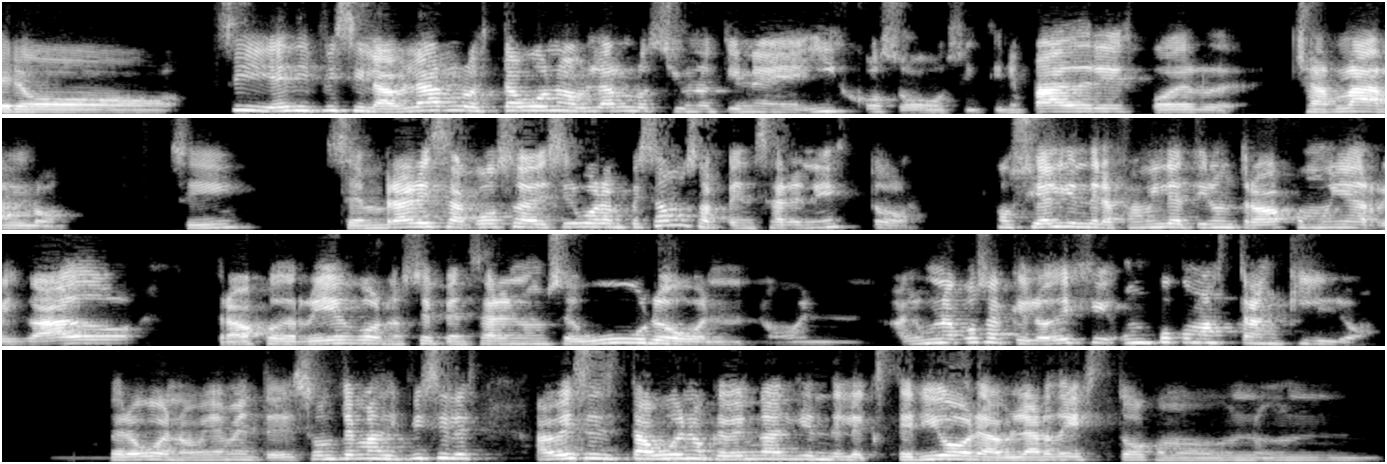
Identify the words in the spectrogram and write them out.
Pero sí, es difícil hablarlo, está bueno hablarlo si uno tiene hijos o si tiene padres, poder charlarlo, ¿sí? Sembrar esa cosa, decir, bueno, empezamos a pensar en esto, o si alguien de la familia tiene un trabajo muy arriesgado, trabajo de riesgo, no sé, pensar en un seguro o en, alguna cosa que lo deje un poco más tranquilo. Pero bueno, obviamente, son temas difíciles. A veces está bueno que venga alguien del exterior a hablar de esto, como un,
